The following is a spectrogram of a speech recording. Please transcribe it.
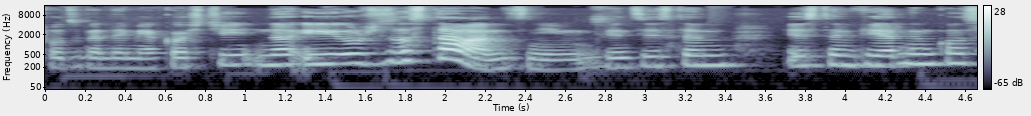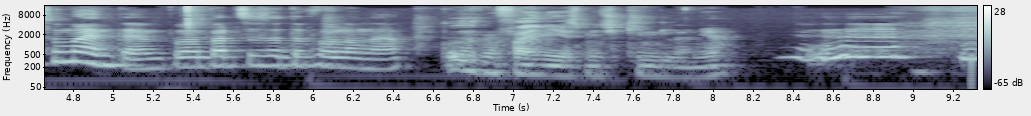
pod względem jakości. No i już zostałam z nim, więc jestem, jestem wiernym konsumentem. Byłam bardzo zadowolona. Poza tym fajnie jest mieć Kindle, nie? E, no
